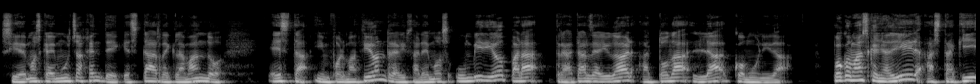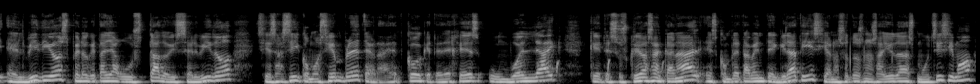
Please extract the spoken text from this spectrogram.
Si vemos que hay mucha gente que está reclamando esta información realizaremos un vídeo para tratar de ayudar a toda la comunidad. Poco más que añadir, hasta aquí el vídeo, espero que te haya gustado y servido, si es así como siempre te agradezco que te dejes un buen like, que te suscribas al canal, es completamente gratis y a nosotros nos ayudas muchísimo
